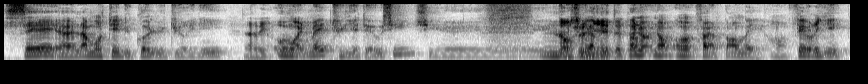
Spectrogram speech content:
c'est euh, la montée du col du Turini. Ah oui. Au mois de mai, tu y étais aussi si, euh, Non, je n'y étais pas. Ah non, non, en- enfin, pas en mai, en février,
